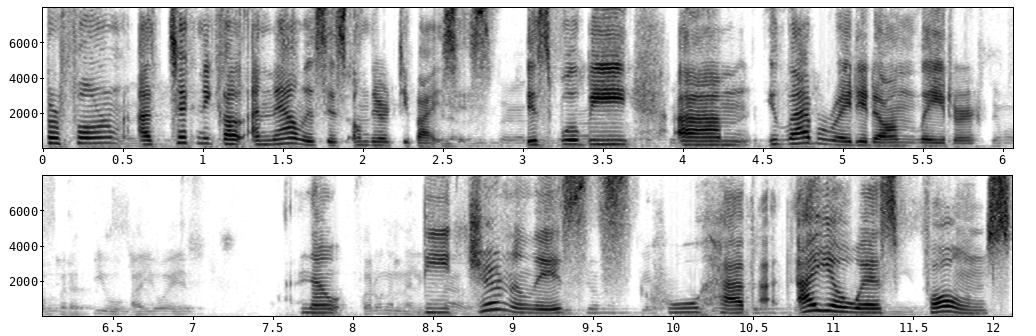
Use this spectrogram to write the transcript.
perform a technical analysis on their devices. This will be um, elaborated on later. Now, the journalists who have iOS phones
